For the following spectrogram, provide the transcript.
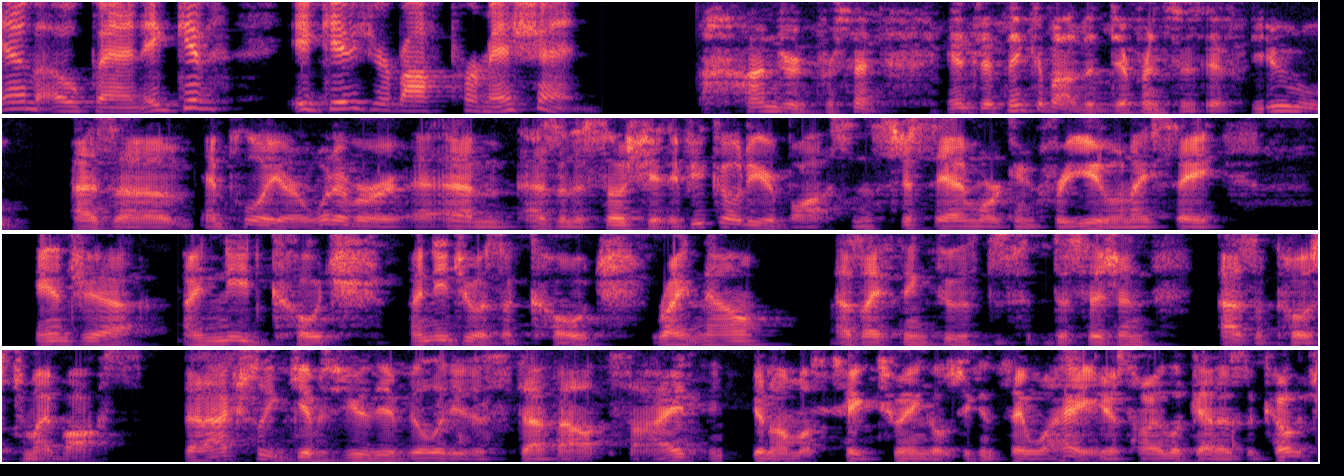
am open. It gives it gives your boss permission. 100% and to think about the differences if you as a employer or whatever um, as an associate if you go to your boss and let's just say i'm working for you and i say andrea i need coach i need you as a coach right now as i think through this decision as opposed to my boss that actually gives you the ability to step outside and you can almost take two angles. You can say, well, hey, here's how I look at it as a coach.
